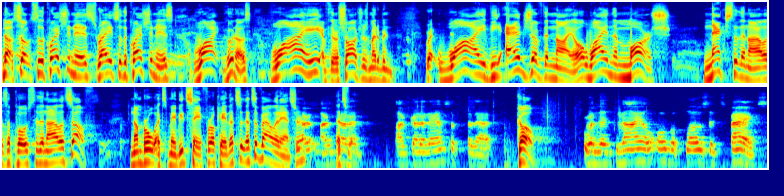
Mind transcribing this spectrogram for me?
No, so so the question is, right? So the question is, why who knows? Why, if they're astrologers, might have been right, why the edge of the Nile, why in the marsh next to the Nile as opposed to the Nile itself? Number one, it's maybe it's safer. Okay, that's a, that's a valid answer. I- I've That's got, fine. an, I've got an answer for that. Go. When the Nile overflows its banks,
